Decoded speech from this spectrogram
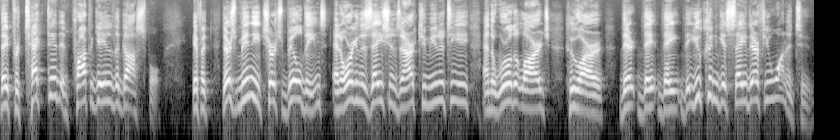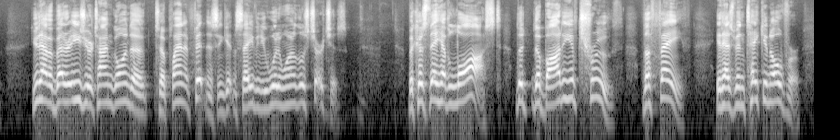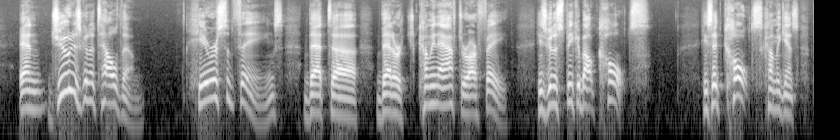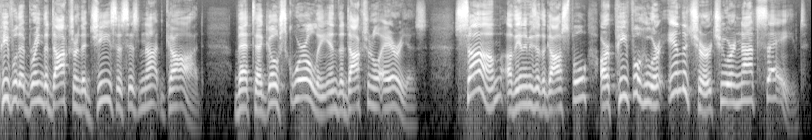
They protected and propagated the gospel. If a, there's many church buildings and organizations in our community and the world at large who are there, they, they, they, you couldn't get saved there if you wanted to. You'd have a better, easier time going to, to Planet Fitness and getting saved than you would in one of those churches. Because they have lost the, the body of truth, the faith. It has been taken over. And Jude is going to tell them here are some things that, uh, that are coming after our faith. He's going to speak about cults. He said cults come against people that bring the doctrine that Jesus is not God, that uh, go squirrely in the doctrinal areas. Some of the enemies of the gospel are people who are in the church who are not saved.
